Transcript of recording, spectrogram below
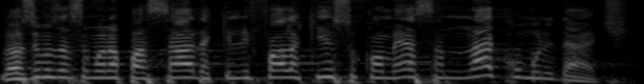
Nós vimos na semana passada que ele fala que isso começa na comunidade.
